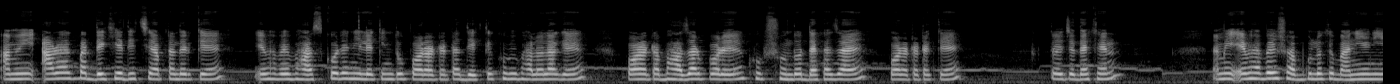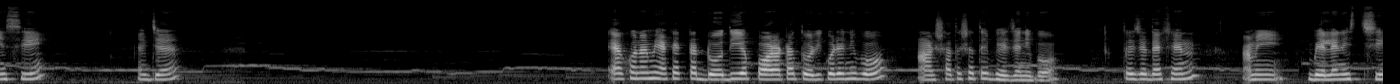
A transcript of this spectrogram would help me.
আমি আরও একবার দেখিয়ে দিচ্ছি আপনাদেরকে। এভাবে ভাজ করে নিলে কিন্তু পরোটাটা দেখতে খুবই ভালো লাগে। পরোটা ভাজার পরে খুব সুন্দর দেখা যায় পরোটাটাকে। তো এই যে দেখেন, আমি এভাবেই সবগুলোকে বানিয়ে নিয়েছি। এই যে এখন আমি এক একটা ডো দিয়ে পরোটা তৈরি করে নিব আর সাথে সাথে ভেজে নিব। তো এই যে দেখেন, আমি বেলে নিচ্ছি।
